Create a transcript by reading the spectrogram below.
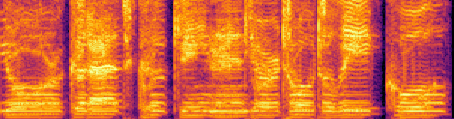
You're good at cooking and you're totally cool.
